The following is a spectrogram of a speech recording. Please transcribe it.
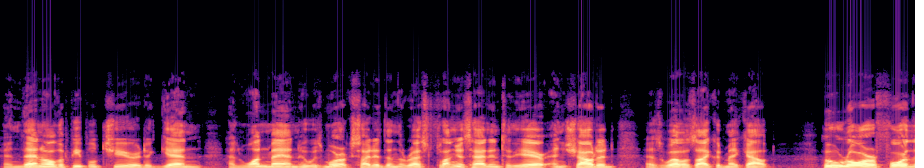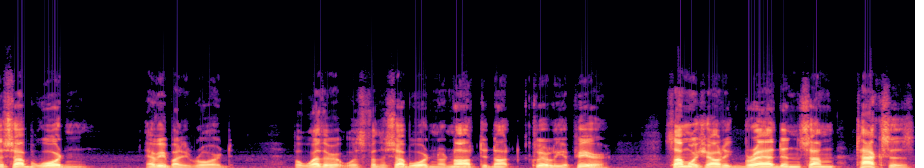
And then all the people cheered again, and one man who was more excited than the rest flung his hat into the air and shouted, as well as I could make out, Who roar for the sub warden? Everybody roared, but whether it was for the sub warden or not did not clearly appear. Some were shouting bread and some taxes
